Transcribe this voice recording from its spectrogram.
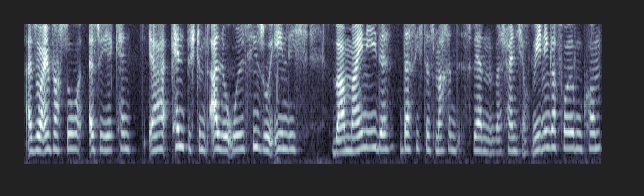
Also einfach so, also ihr kennt, ihr kennt bestimmt alle Ulti, so ähnlich war meine Idee, dass ich das mache. Es werden wahrscheinlich auch weniger Folgen kommen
